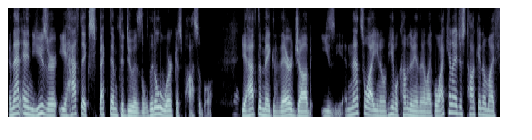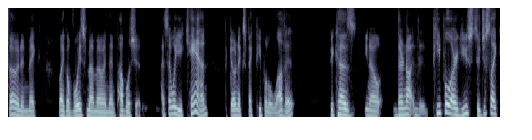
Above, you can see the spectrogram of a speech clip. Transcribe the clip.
And that end user, you have to expect them to do as little work as possible you have to make their job easy. And that's why, you know, people come to me and they're like, well, why can't I just talk into my phone and make like a voice memo and then publish it? I say, well, you can, but don't expect people to love it because, you know, they're not, people are used to just like,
